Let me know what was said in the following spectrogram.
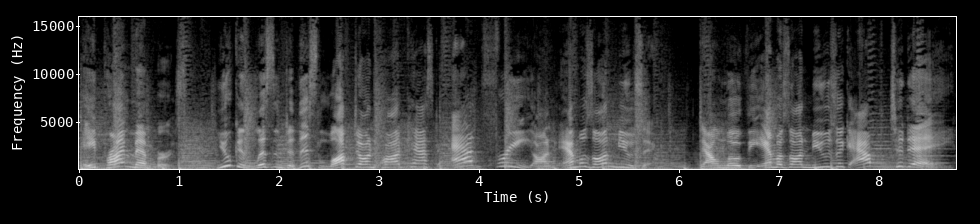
Hey, Prime members, you can listen to this Locked On podcast ad free on Amazon Music. Download the Amazon Music app today.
